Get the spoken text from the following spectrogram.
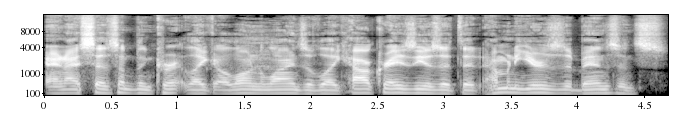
and I said something cor- like along the lines of like, how crazy is it that how many years has it been since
